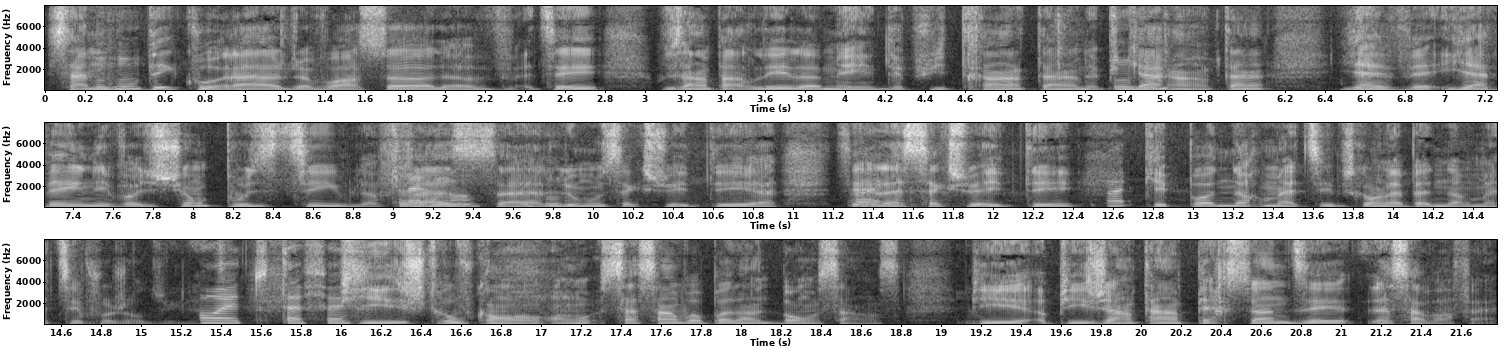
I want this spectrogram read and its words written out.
ça me mm-hmm. décourage de voir ça. Là. Vous en parlez, là, mais depuis 30 ans, depuis 40 mm-hmm. ans, il y avait, y avait une évolution positive là, face à mm-hmm. l'homosexualité, à, à, la sexualité qui n'est pas normative, ce qu'on appelle normatif aujourd'hui. Oui, tout à fait. Puis je trouve qu'on ça s'en va pas dans le bon sens. Puis, puis j'entends personne dire, là, ça va faire.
